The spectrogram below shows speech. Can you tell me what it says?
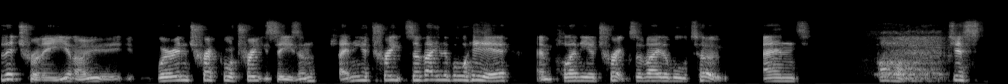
Literally, you know, we're in trick or treat season, plenty of treats available here and plenty of tricks available too. And oh, just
